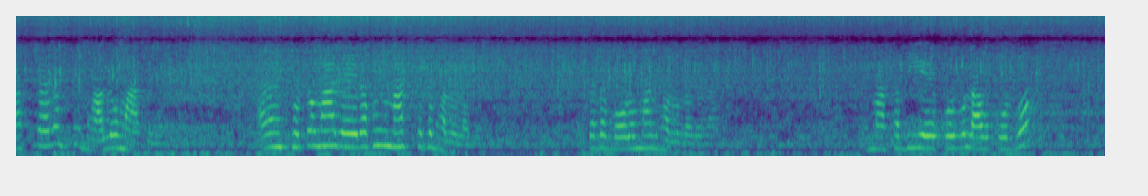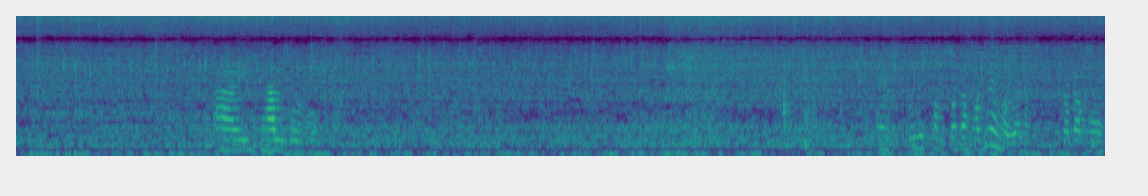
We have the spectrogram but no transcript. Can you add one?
মাছটা একদম খুব ভালো মাছ। এখন ছোটো মাছ এইরকমই মাছ খেতে ভালো লাগে। একটা বড় মাছ ভালো লাগে না। মাথা দিয়ে করব, লাউ করব। আর ঝাল করব। সব কটা হবে? হবে না। কটা হোক।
